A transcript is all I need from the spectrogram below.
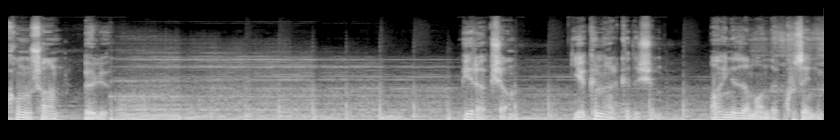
Konuşan ölü. Bir akşam yakın arkadaşım, aynı zamanda kuzenim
